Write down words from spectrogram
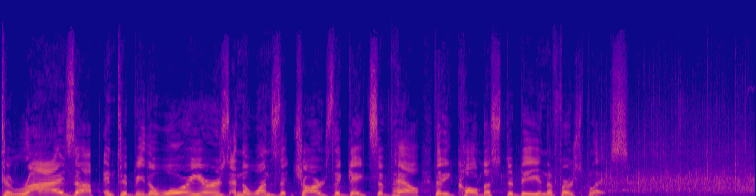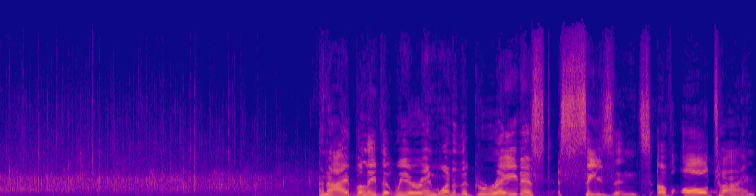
to rise up and to be the warriors and the ones that charge the gates of hell that he called us to be in the first place. And I believe that we are in one of the greatest seasons of all time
